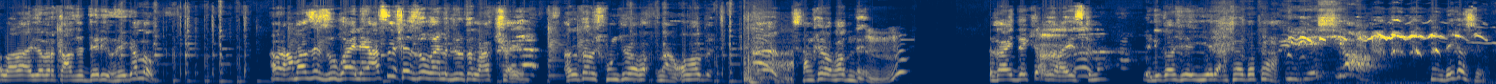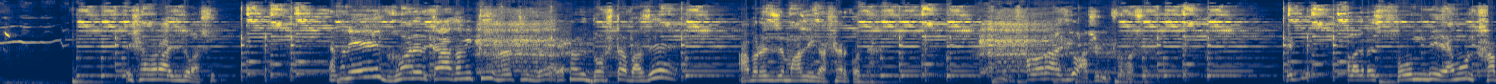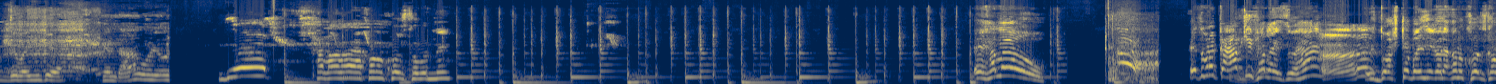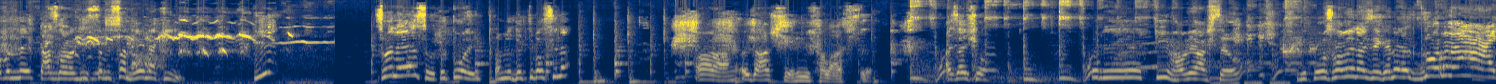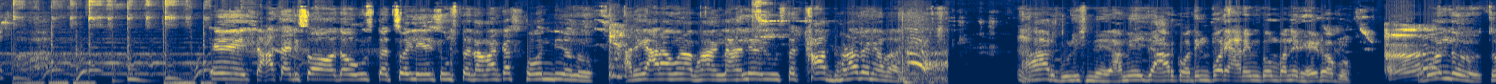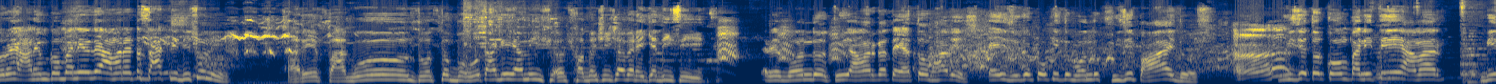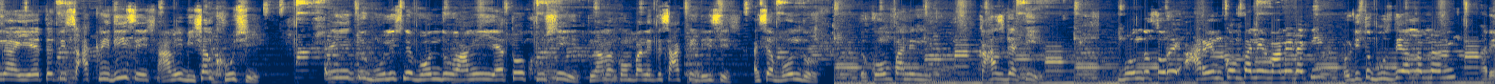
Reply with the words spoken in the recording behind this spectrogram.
আবার আজ আবার কাজে দেরি হয়ে গেল। আর আমার যে যুগাইলে আছে সে যুগাইলে দিলে তো লাভ খায় আর তবে সংখ্যার অভাব না অভাব সংখ্যার অভাব নেই। যাই দেখি আবার আইস কিনা। এদিকে সে ইয়ের আসার কথা। দেখেছ এই সময় আজ তো আসি। এখন এই ঘরের কাজ আমি কি ভাবছি? এখন দশটা বাজে আবার যে মালিক আসার কথা। সবার আজকে আসেনি সাথে দেখি। ফোন দিয়ে এমন দেবে এখনও খোঁজ খবর নেই। হ্যালো এ, তোমরা ফেলাইছো হ্যাঁ? দশটা বাজে গেল, এখনও খোঁজ খবর নেই, কাজ করার ইচ্ছা মিচ্ছা নেই নাকি? কি? চলে এসো, তো কই? আমি দেখতে পাচ্ছি না। ওই যে আসছে শালা আসছে। আচ্ছা আরে কি ভাবে ও? তুমি পৌঁছাবে না যেখানে? এই, তাড়াতাড়ি উস্তাদ চলে এসে উস্তাদ আমার কাছে ফোন আরে, আরামরা ভাঙ, না হলে ওই উস্তাদ খাপ ধরাবে না আবার। আর বলিস নে, আমি এই যে আর কদিন পরে আর এম কোম্পানির হেড হব। বন্ধু, তোর ওই আর এম কোম্পানি আমার একটা চাকরি দিশুনি আরে পাগল, তোর তো বহুত আগেই আমি সদস্য হিসাবে রেখে দিছি আরে বন্ধু, তুই আমার কথা এত ভাবিস? এই যুগে প্রকৃত বন্ধু খুঁজে পাওয়াই দোষ। তুই যে তোর কোম্পানিতে আমার বিনা ইয়েতে তুই চাকরি দিয়েছিস, আমি বিশাল খুশি। আরে তুই বলিস না বন্ধু, আমি এত খুশি। তুই আমার কোম্পানিতে চাকরি দিয়েছিস। আচ্ছা বন্ধু, তোর কোম্পানির কাজটা কি? বন্ধু তোর আর এম কোম্পানির মানেটা কি? ওইটি তো বুঝতে পারলাম না আমি। আরে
